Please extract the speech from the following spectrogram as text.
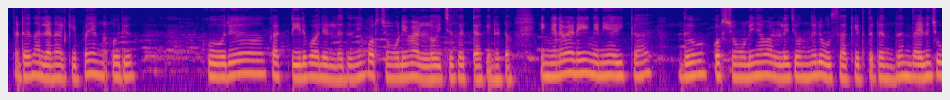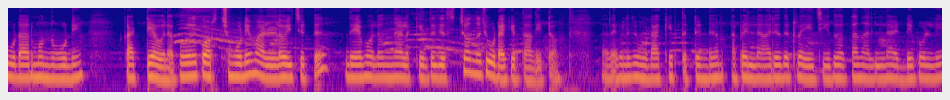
എന്നിട്ട് നല്ലോണം ഇളക്കി. ഇപ്പോൾ ഞങ്ങൾ ഒരു ഒരു കട്ടിയിൽ പോലെ ഉള്ളത്. ഞാൻ കുറച്ചും കൂടി വെള്ളം ഒഴിച്ച് സെറ്റാക്കിയിട്ട് കേട്ടോ ഇങ്ങനെ വേണമെങ്കിൽ ഇങ്ങനെ കഴിക്കാം ഇത് കുറച്ചും കൂടി ഞാൻ വെള്ളം ഒഴിച്ച് ഒന്ന് ലൂസാക്കി എടുത്തിട്ട് എന്ത് എന്തായാലും ചൂടാറുമ്പോൾ ഒന്നും കൂടി കട്ടിയാവില്ല അപ്പോൾ കുറച്ചും കൂടി വെള്ളം ഒഴിച്ചിട്ട് ഇതേപോലെ ഒന്ന് ഇളക്കിയെടുത്ത് ജസ്റ്റ് ഒന്ന് ചൂടാക്കി എടുത്താൽ മതി കേട്ടോ അതേപോലെ ചൂടാക്കി എടുത്തിട്ടുണ്ട്. അപ്പോൾ എല്ലാവരും ഇത് ട്രൈ ചെയ്ത് വെക്കാൻ നല്ല അടിപൊളി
